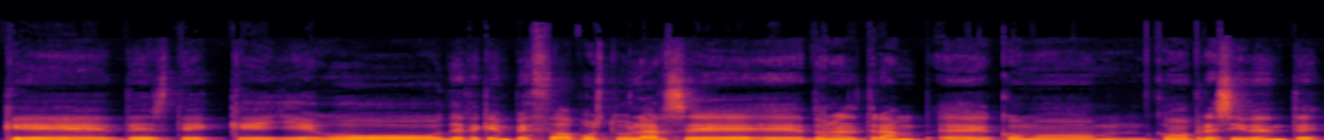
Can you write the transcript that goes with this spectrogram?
que desde que llegó, desde que empezó a postularse eh, Donald Trump eh, como, presidente,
